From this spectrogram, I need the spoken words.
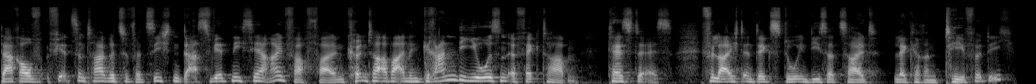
Darauf 14 Tage zu verzichten, das wird nicht sehr einfach fallen, könnte aber einen grandiosen Effekt haben. Teste es. Vielleicht entdeckst du in dieser Zeit leckeren Tee für dich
